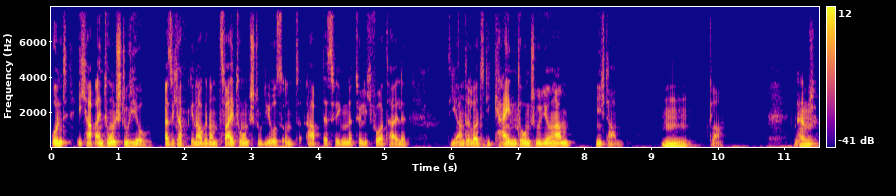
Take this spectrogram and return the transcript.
Und ich habe ein Tonstudio. Also ich habe genau genommen zwei Tonstudios und habe deswegen natürlich Vorteile, die andere Leute, die kein Tonstudio haben, nicht haben. Mhm. Klar. Ähm,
